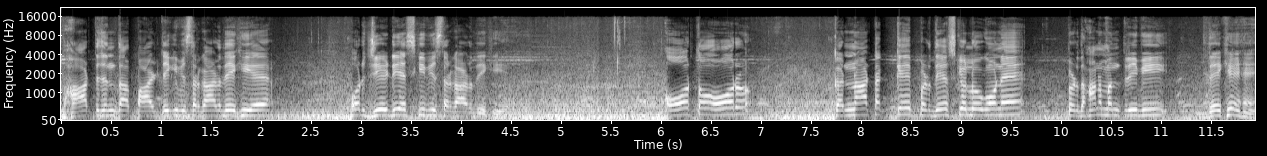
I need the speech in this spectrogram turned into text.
भारतीय जनता पार्टी की भी सरकार देखी है, और जेडीएस की भी सरकार देखी है। और तो और कर्नाटक के प्रदेश के लोगों ने प्रधानमंत्री भी देखे हैं।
